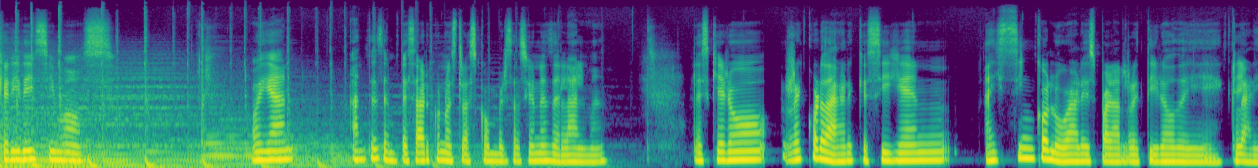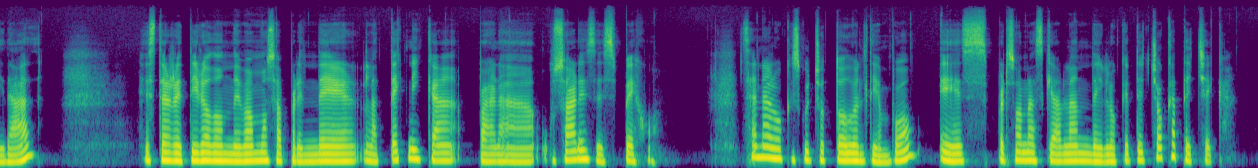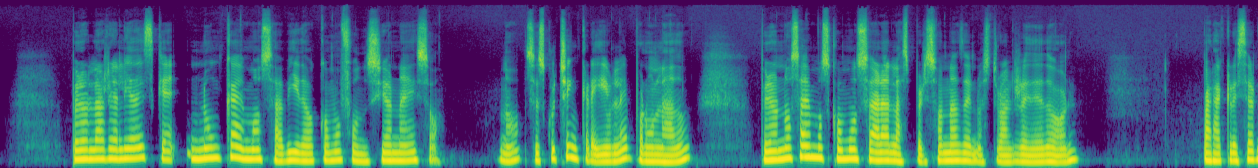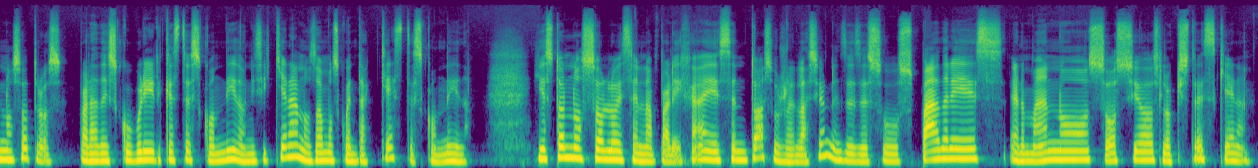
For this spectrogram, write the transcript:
queridísimos? Oigan, antes de empezar con nuestras conversaciones del alma, les quiero recordar que siguen, hay cinco lugares para el retiro de claridad. Este retiro donde vamos a aprender la técnica para usar ese espejo. ¿Saben algo que escucho todo el tiempo? Es personas que hablan de lo que te choca, te checa. Pero la realidad es que nunca hemos sabido cómo funciona eso, ¿no? Se escucha increíble, por un lado, pero no sabemos cómo usar a las personas de nuestro alrededor para crecer nosotros, para descubrir qué está escondido. Ni siquiera nos damos cuenta que está escondido. Y esto no solo es en la pareja, es en todas sus relaciones, desde sus padres, hermanos, socios, lo que ustedes quieran.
